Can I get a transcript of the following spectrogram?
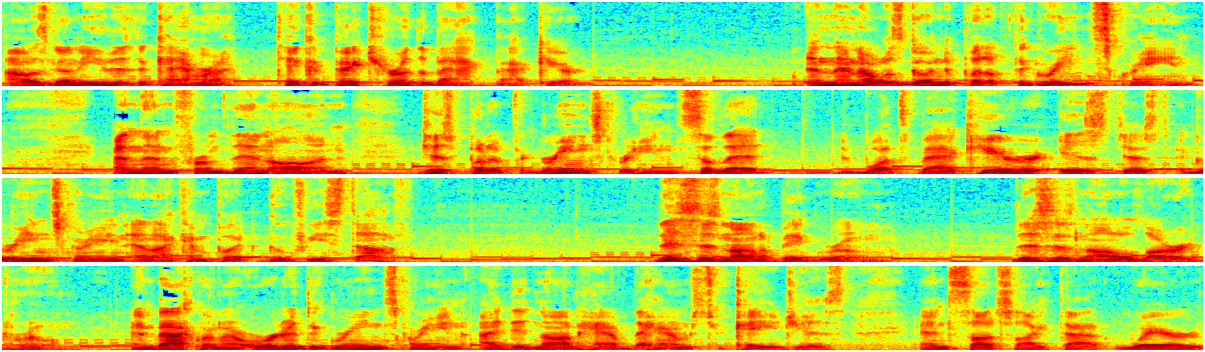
I was going to use the camera, take a picture of the back back here. And then I was going to put up the green screen. And then from then on, just put up the green screen so that what's back here is just a green screen and I can put goofy stuff. This is not a big room. This is not a large room. And back when I ordered the green screen, I did not have the hamster cages and such like that where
